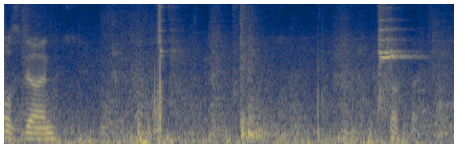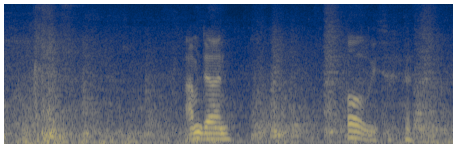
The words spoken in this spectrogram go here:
almost done. I'm done. Holy.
